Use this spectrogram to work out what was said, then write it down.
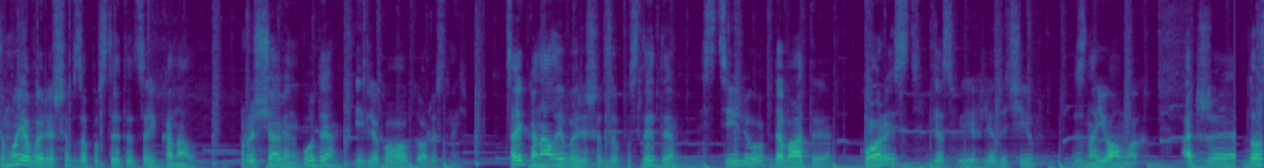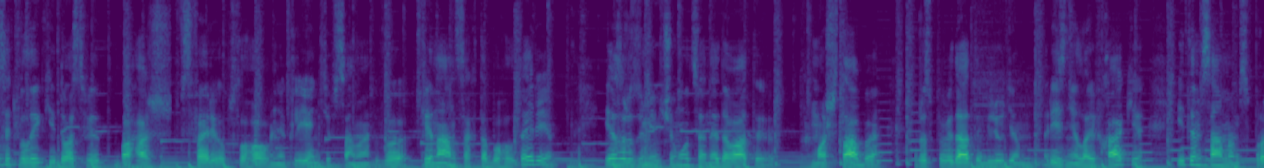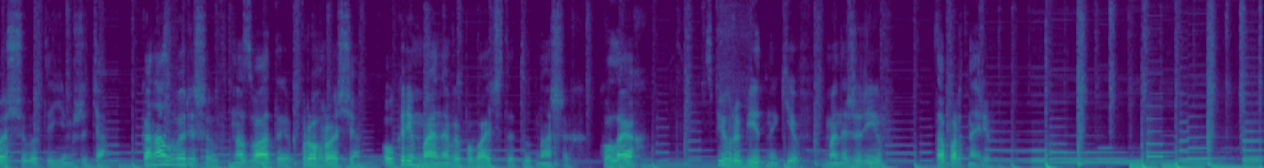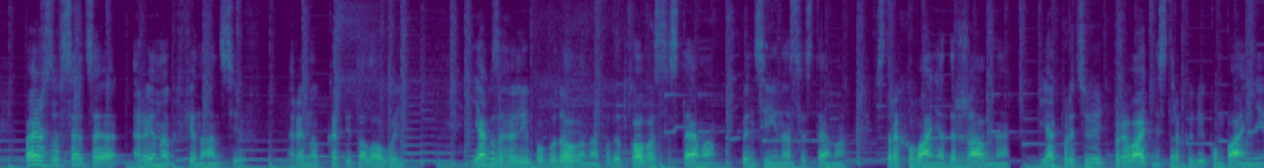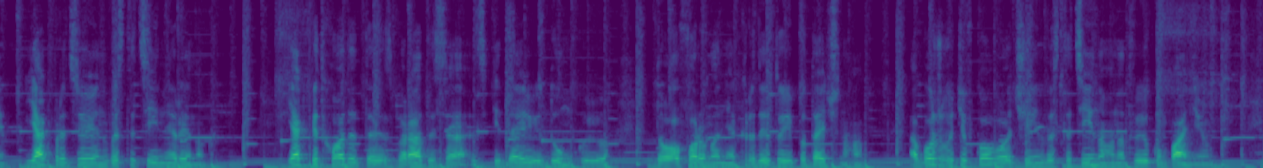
Чому я вирішив запустити цей канал? Про що він буде і для кого корисний? Цей канал я вирішив запустити з ціллю давати користь для своїх глядачів, знайомих, адже досить великий досвід, багаж в сфері обслуговування клієнтів саме в фінансах та бухгалтерії. Я зрозумів, чому це не давати в масштаби, розповідати людям різні лайфхаки і тим самим спрощувати їм життя. Канал вирішив назвати про гроші. Окрім мене, ви побачите тут наших колег, співробітників, менеджерів та партнерів. Перш за все, це ринок фінансів, ринок капіталовий, як взагалі побудована податкова система, пенсійна система, страхування державне, як працюють приватні страхові компанії, як працює інвестиційний ринок, як підходити, збиратися з ідеєю, думкою до оформлення кредиту іпотечного? Або ж готівкового чи інвестиційного на твою компанію,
